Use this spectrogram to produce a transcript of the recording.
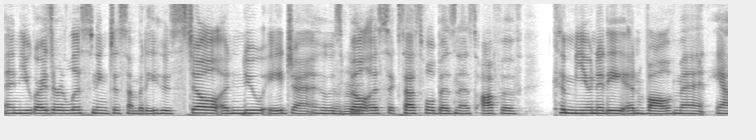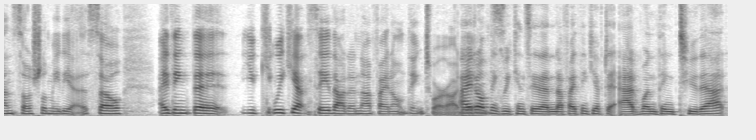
And you guys are listening to somebody who's still a new agent who has mm-hmm. built a successful business off of community involvement and social media. So I think that you we can't say that enough. I don't think to our audience. I don't think we can say that enough. I think you have to add one thing to that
